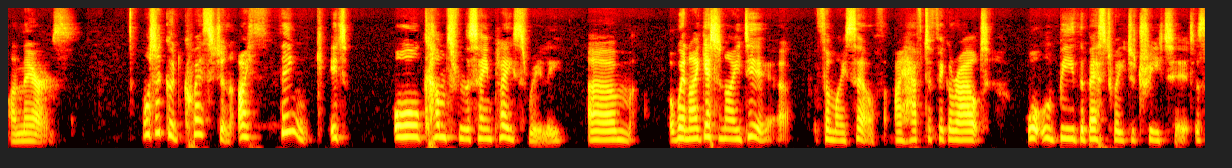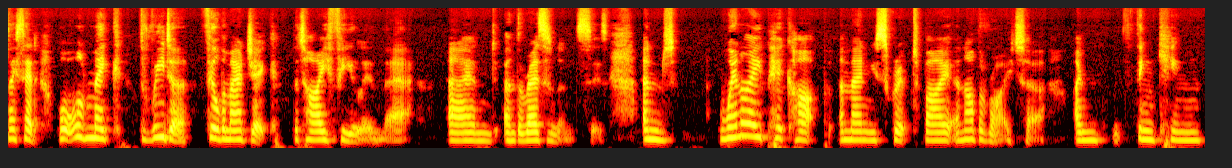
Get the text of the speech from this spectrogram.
on theirs? What a good question. I think it all comes from the same place really. Um, when I get an idea for myself, I have to figure out what will be the best way to treat it? As I said, what will make the reader feel the magic that I feel in there and, and the resonances? And when I pick up a manuscript by another writer, I'm thinking,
